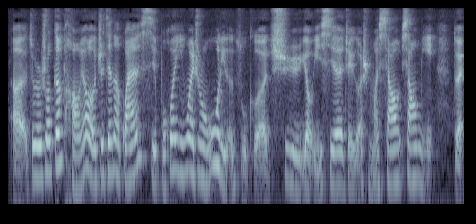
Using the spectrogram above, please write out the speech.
呃，就是说跟朋友之间的关系不会因为这种物理的阻隔去有一些这个什么消消弭，对。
